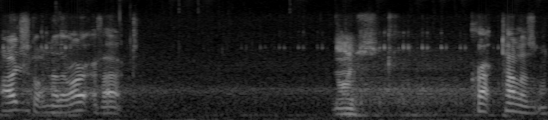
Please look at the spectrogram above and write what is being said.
I just got another artifact. Nice. Cracked talisman.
